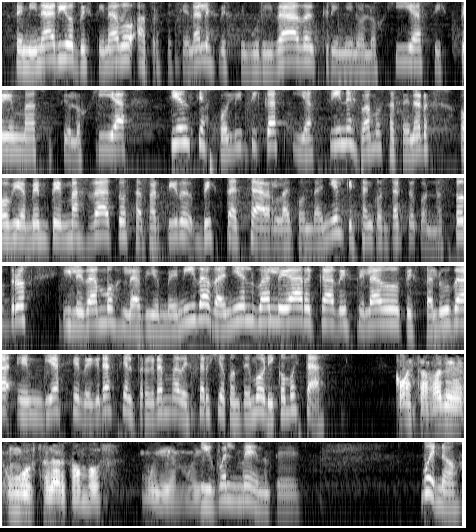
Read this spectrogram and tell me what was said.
seminario destinado a profesionales de seguridad, criminología, sistema, sociología, ciencias políticas y afines. Vamos a tener obviamente más datos a partir de esta charla con Daniel que está en contacto con nosotros y le damos la bienvenida. Daniel Balearca de este lado te saluda en Viaje de Gracia al programa de Sergio Contemori. ¿Cómo estás? ¿Cómo estás? Vale, un gusto hablar con vos. Muy bien, muy bien. Igualmente. Bueno,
